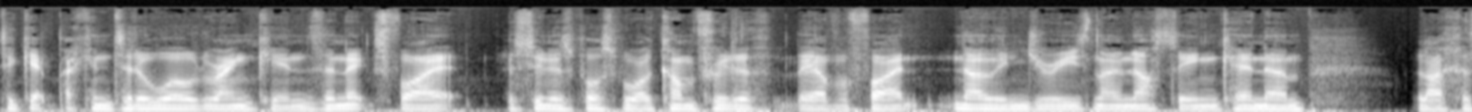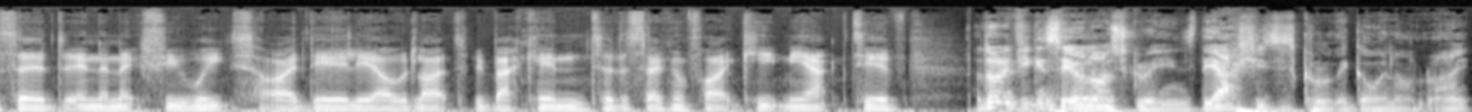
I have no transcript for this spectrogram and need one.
to get back into the world rankings. The next fight, as soon as possible, I come through the, the other fight, no injuries, no nothing. And um, like I said, in the next few weeks, ideally, I would like to be back into the second fight, keep me active. I don't know if you can see on our screens. The Ashes is currently going on, right?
